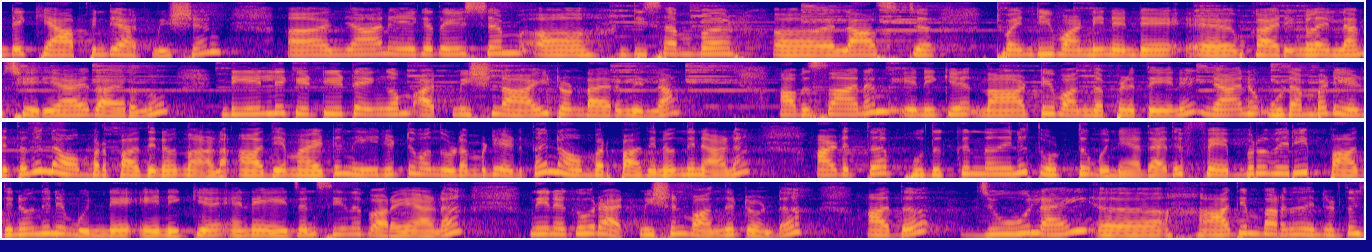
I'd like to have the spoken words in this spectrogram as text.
എന്റെ ക്യാപ്പിന്റെ അഡ്മിഷൻ. ഞാൻ ഏകദേശം ഡിസംബർ ലാസ്റ്റ് ട്വന്റി വണ്ണിന് എന്റെ കാര്യങ്ങളെല്ലാം ശരിയായതായിരുന്നു. ഡി എല്ലിൽ കിട്ടിയിട്ട് എങ്ങും അഡ്മിഷൻ ആയിട്ടുണ്ടായിരുന്നില്ല. അവസാനം എനിക്ക് നാട്ടിൽ വന്നപ്പോഴത്തേന് ഞാൻ ഉടമ്പടി എടുത്തത് നവംബർ പതിനൊന്നാണ്. ആദ്യമായിട്ട് നേരിട്ട് വന്ന് ഉടമ്പടി എടുത്തത് നവംബർ പതിനൊന്നിനാണ്. അടുത്ത പുതുക്കുന്നതിന് തൊട്ട് മുന്നേ അതായത് ഫെബ്രുവരി പതിനൊന്നിന് മുന്നേ എനിക്ക് എന്റെ ഏജൻസി എന്ന് പറയാണ് നിനക്ക് ഒരു അഡ്മിഷൻ വന്നിട്ടുണ്ട്. അത് ജൂലൈ ആദ്യം പറഞ്ഞത് എന്റെ അടുത്ത്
